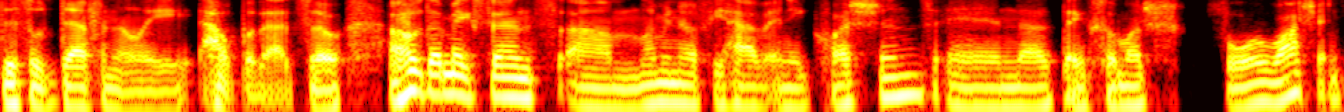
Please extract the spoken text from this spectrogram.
This will definitely help with that. So I hope that makes sense. Um, let me know if you have any questions, and uh, thanks so much for watching.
